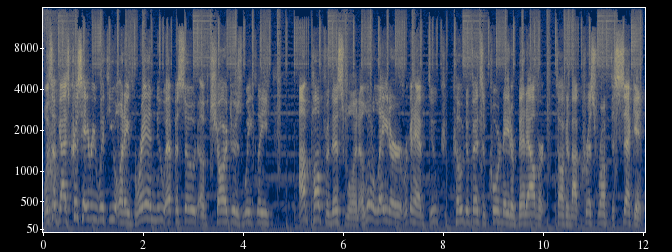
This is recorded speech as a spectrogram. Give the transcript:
What's up, guys? Chris Hayre with you on a brand new episode of Chargers Weekly. I'm pumped for this one. A little later, we're going to have Duke co defensive coordinator Ben Albert talking about Chris Rumph II.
